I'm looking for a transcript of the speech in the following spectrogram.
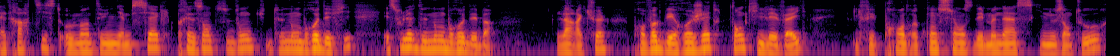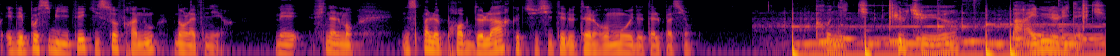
être artiste au XXIe siècle présente donc de nombreux défis et soulève de nombreux débats. L'art actuel provoque des rejets tout tant qu'il l'éveille, il fait prendre conscience des menaces qui nous entourent et des possibilités qui s'offrent à nous dans l'avenir. Mais finalement, n'est-ce pas le propre de l'art que de susciter de tels remous et de telles passions? Chronique Culture par Aïn Lulidec.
